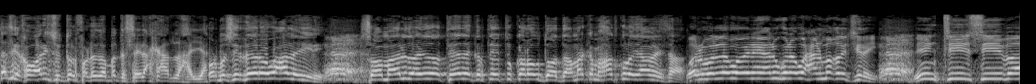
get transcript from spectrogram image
Dadka khawaariijtu dul fadhido badda saylax ka hadlahaya war bashiir dheero waxaa la yidhi soomaalidu ayadoo teeda gabtay tu kale u doodaa. Marka maxaad kula yaabaysaa? Walwalla weynay aniguna waxaan maqli jiray. Nintiisiiba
